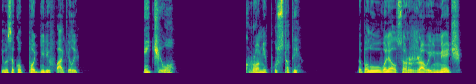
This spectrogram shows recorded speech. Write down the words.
и высоко подняли факелы. Ничего, кроме пустоты. На полу валялся ржавый меч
